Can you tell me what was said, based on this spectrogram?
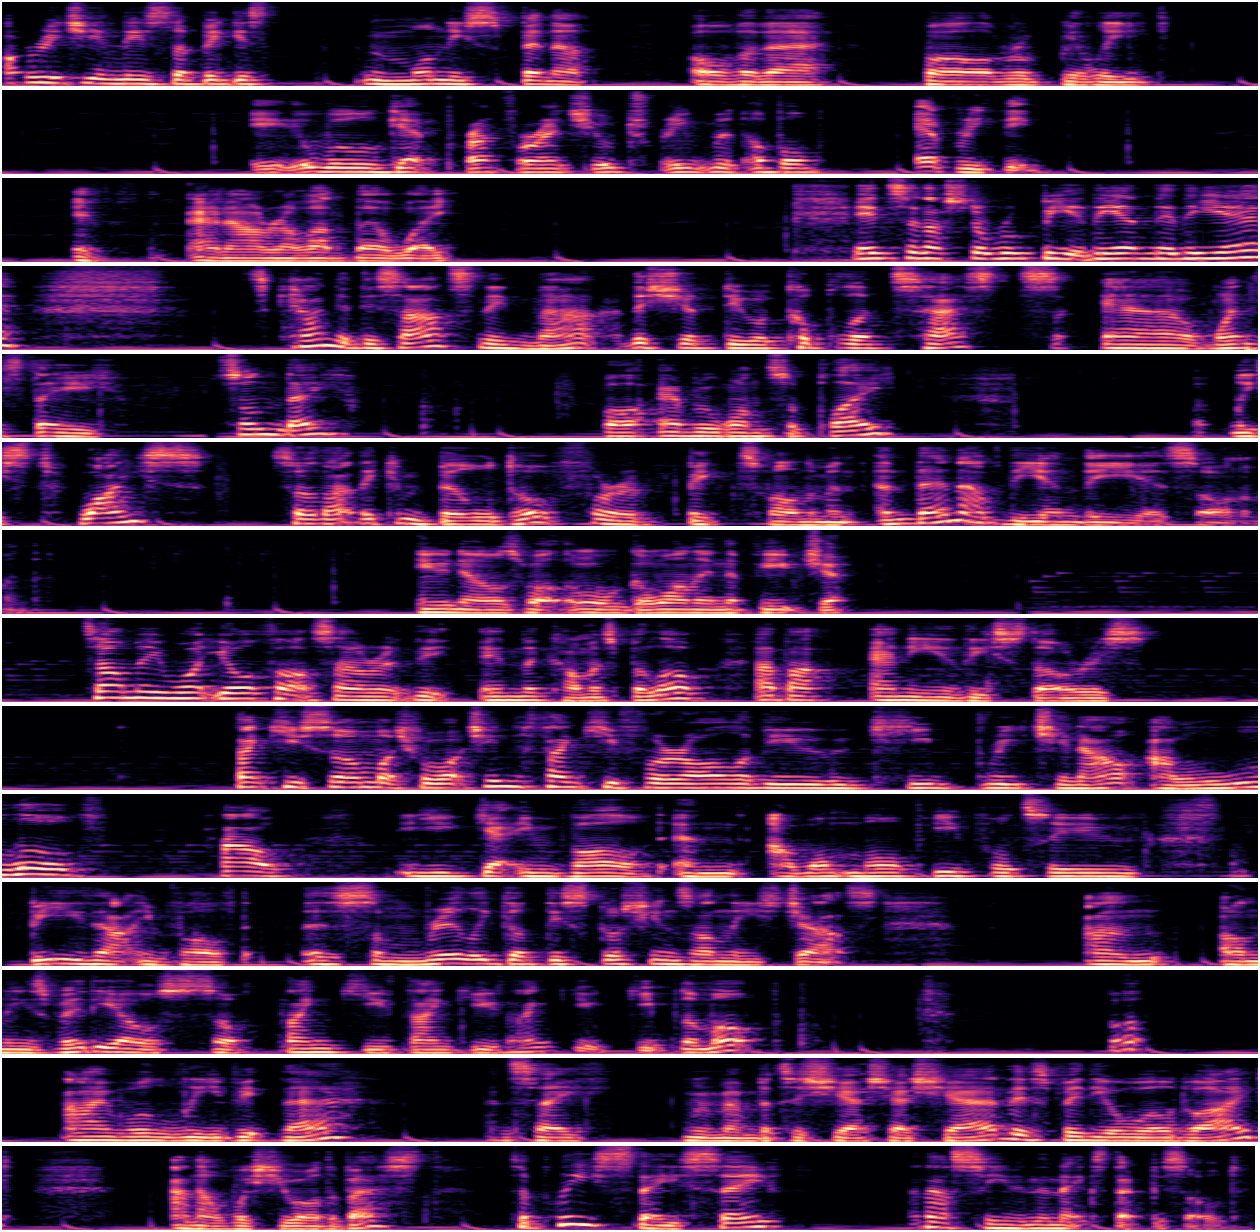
Origin is the biggest money spinner over there Rugby League. It will get preferential treatment above everything if NRL had their way. International rugby at the end of the year. It's kind of disheartening that they should do a couple of tests uh, Wednesday, Sunday for everyone to play at least twice so that they can build up for a big tournament and then have the end of the year tournament. Who knows what will go on in the future. Tell me what your thoughts are the, in the comments below about any of these stories. Thank you so much for watching. Thank you for all of you who keep reaching out. I love how you get involved and I want more people to be that involved. There's some really good discussions on these chats and on these videos. So thank you, thank you, thank you. Keep them up. But I will leave it there and say remember to share, share, share this video worldwide. And I wish you all the best. So please stay safe, and I'll see you in the next episode.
